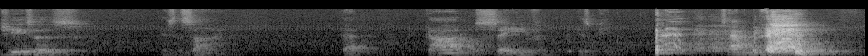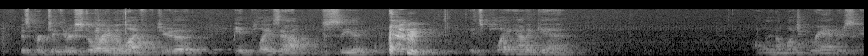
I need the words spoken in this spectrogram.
Jesus is the sign that God will save his people. It's happened before. This particular story in the life of Judah, it plays out, and we see it. It's playing out again, only on a much grander scale.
